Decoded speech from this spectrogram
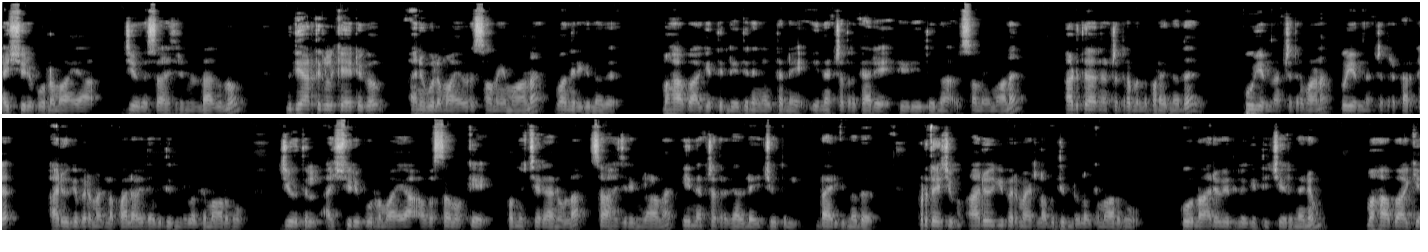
ഐശ്വര്യപൂർണമായ ജീവിത സാഹചര്യങ്ങൾ ഉണ്ടാകുന്നു. വിദ്യാർത്ഥികൾക്ക് ഏറ്റവും അനുകൂലമായ ഒരു സമയമാണ് വന്നിരിക്കുന്നത്. മഹാഭാഗ്യത്തിന്റെ ദിനങ്ങൾ തന്നെ ഈ നക്ഷത്രക്കാരെ തേടിയെത്തുന്ന ഒരു സമയമാണ്. അടുത്ത നക്ഷത്രം എന്ന് പറയുന്നത് പൂയം നക്ഷത്രമാണ്. പൂയം നക്ഷത്രക്കാർക്ക് ആരോഗ്യപരമായിട്ടുള്ള പലവിധ ബുദ്ധിമുട്ടുകളൊക്കെ മാറുന്നു. ജീവിതത്തിൽ ഐശ്വര്യപൂർണമായ അവസ്ഥകളൊക്കെ വന്നുചേരാനുള്ള സാഹചര്യങ്ങളാണ് ഈ നക്ഷത്രക്കാരുടെ ജീവിതത്തിൽ ഉണ്ടായിരിക്കുന്നത്. പ്രത്യേകിച്ചും ആരോഗ്യപരമായിട്ടുള്ള ബുദ്ധിമുട്ടുകളൊക്കെ മാറുന്നു. പൂർണ ആരോഗ്യത്തിലേക്ക് എത്തിച്ചേരുന്നതിനും മഹാഭാഗ്യ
